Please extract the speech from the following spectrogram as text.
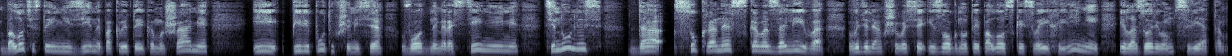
Болотистые низины, покрытые камышами и перепутавшимися водными растениями, тянулись до Сукранесского залива, выделявшегося изогнутой полоской своих линий и лазоревым цветом.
